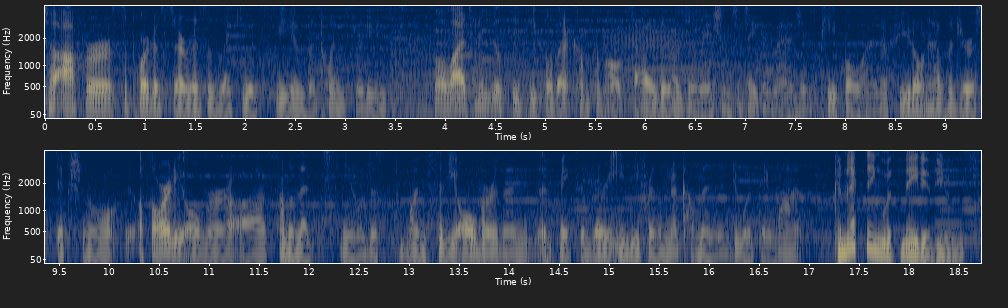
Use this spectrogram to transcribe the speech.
to offer supportive services like you would see in the Twin Cities. So a lot of times you'll see people that come from outside of the reservation to take advantage of these people and if you don't have a jurisdictional authority over uh, someone that's you know just one city over then it makes it very easy for them to come in and do what they want. Connecting with Native youth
